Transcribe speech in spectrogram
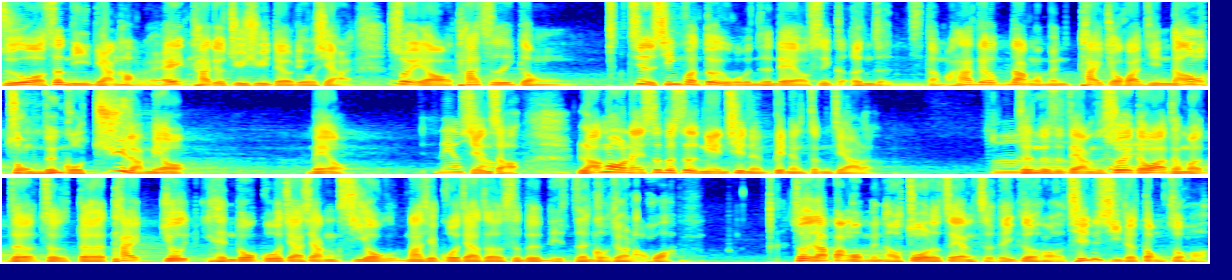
如果身体良好了，哎，他就继续的留下来，所以哦，它是一种，其实新冠对我们人类哦是一个恩人，你知道吗？他就让我们太旧换新，然后总人口居然没有没有没有减少，然后呢，是不是年轻人变成增加了？真的是这样子，所以的话，怎么得这得太就很多国家像西欧那些国家，则是不是人口就要老化？所以他帮我们哦做了这样子的一个哈清洗的动作哈。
